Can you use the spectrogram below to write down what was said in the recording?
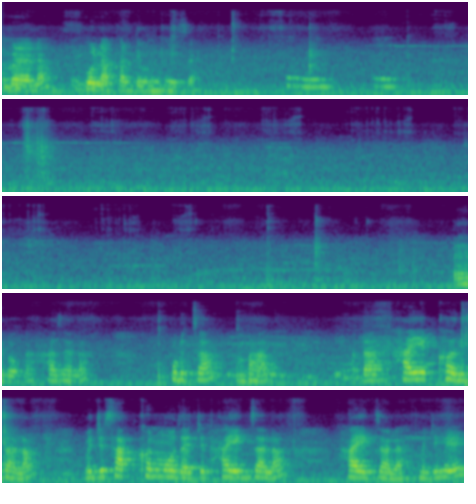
गळ्याला गोलाकार देऊन घ्यायचा तर हे बघा हा झाला पुढचा भाग. आता हा एक खण झाला म्हणजे सात खण मोजायचे हा एक झाला हा एक झाला. म्हणजे हे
